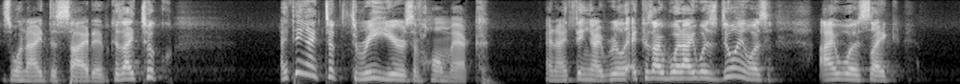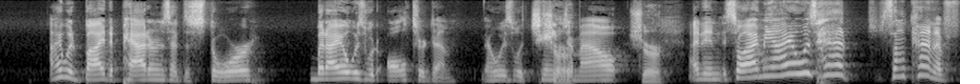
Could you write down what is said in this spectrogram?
is when I decided because I took, I think I took three years of home ec, and I think I really because I what I was doing was I was like, I would buy the patterns at the store, but I always would alter them. I always would change Sure. them out. Sure. I didn't. So I mean, I always had some kind of.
